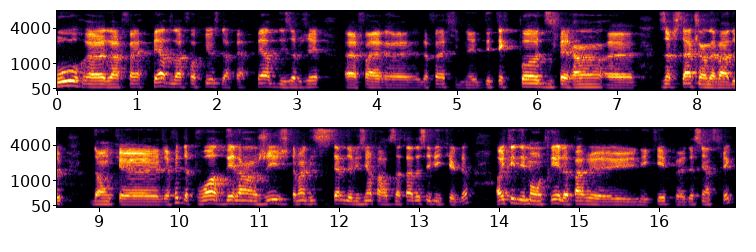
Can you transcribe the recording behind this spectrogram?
pour euh, leur faire perdre leur focus, leur faire perdre des objets, euh, faire, euh, leur faire qu'ils ne détectent pas différents obstacles en avant d'eux. Donc, le fait de pouvoir déranger justement les systèmes de vision par ordinateur de ces véhicules-là a été démontré là, par une équipe de scientifiques.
